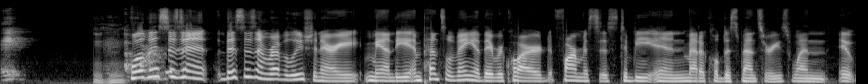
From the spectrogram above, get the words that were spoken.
right? Well, this isn't this isn't revolutionary, Manndie. In Pennsylvania, they required pharmacists to be in medical dispensaries when it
